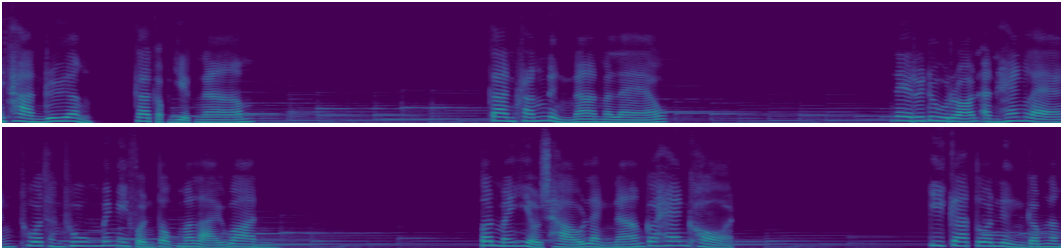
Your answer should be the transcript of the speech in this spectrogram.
ิทานเรื่องกากับเหยือกน้ำ การครั้งหนึ่งนานมาแล้ว ในฤดูร้อนอันแห้งแล้ง ทั่วทั้งทุ่งไม่มีฝนตกมาหลายวัน ต้นไม้เหี่ยวเฉาแหล่งน้ำก็แห้งขอด อีกาตัวหนึ่งกำลัง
